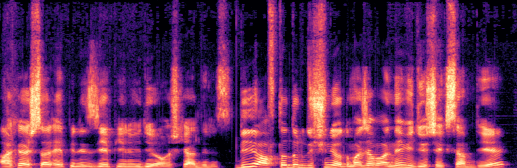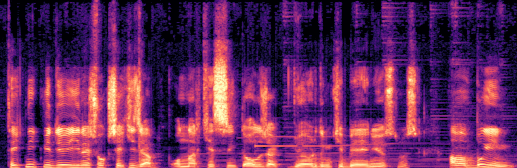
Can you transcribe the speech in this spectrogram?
Arkadaşlar hepiniz yepyeni videoya hoş geldiniz. Bir haftadır düşünüyordum acaba ne video çeksem diye. Teknik video yine çok çekeceğim. Onlar kesinlikle olacak. Gördüm ki beğeniyorsunuz. Ama bugün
